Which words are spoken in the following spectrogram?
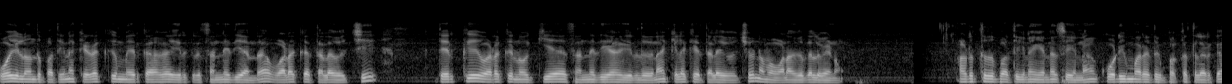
கோயில் வந்து பார்த்திங்கன்னா கிழக்கு மேற்காக இருக்கிற சந்நிதியாக இருந்தால் வடக்க தலை வச்சு தெற்கு வடக்கு நோக்கிய சந்நிதியாக இருந்ததுன்னா கிழக்கே தலை வச்சும் நம்ம வணங்குதல் வேணும். அடுத்தது பார்த்திங்கன்னா என்ன செய்யணும் கொடிமரத்துக்கு பக்கத்தில் இருக்க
